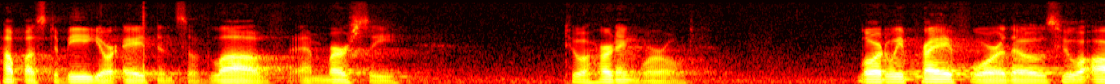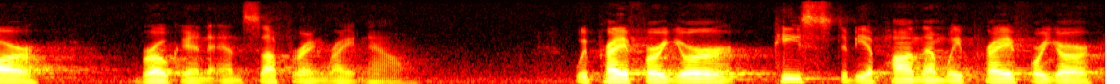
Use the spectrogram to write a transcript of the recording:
Help us to be your agents of love and mercy to a hurting world. Lord, we pray for those who are broken and suffering right now. We pray for your peace to be upon them. We pray for your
